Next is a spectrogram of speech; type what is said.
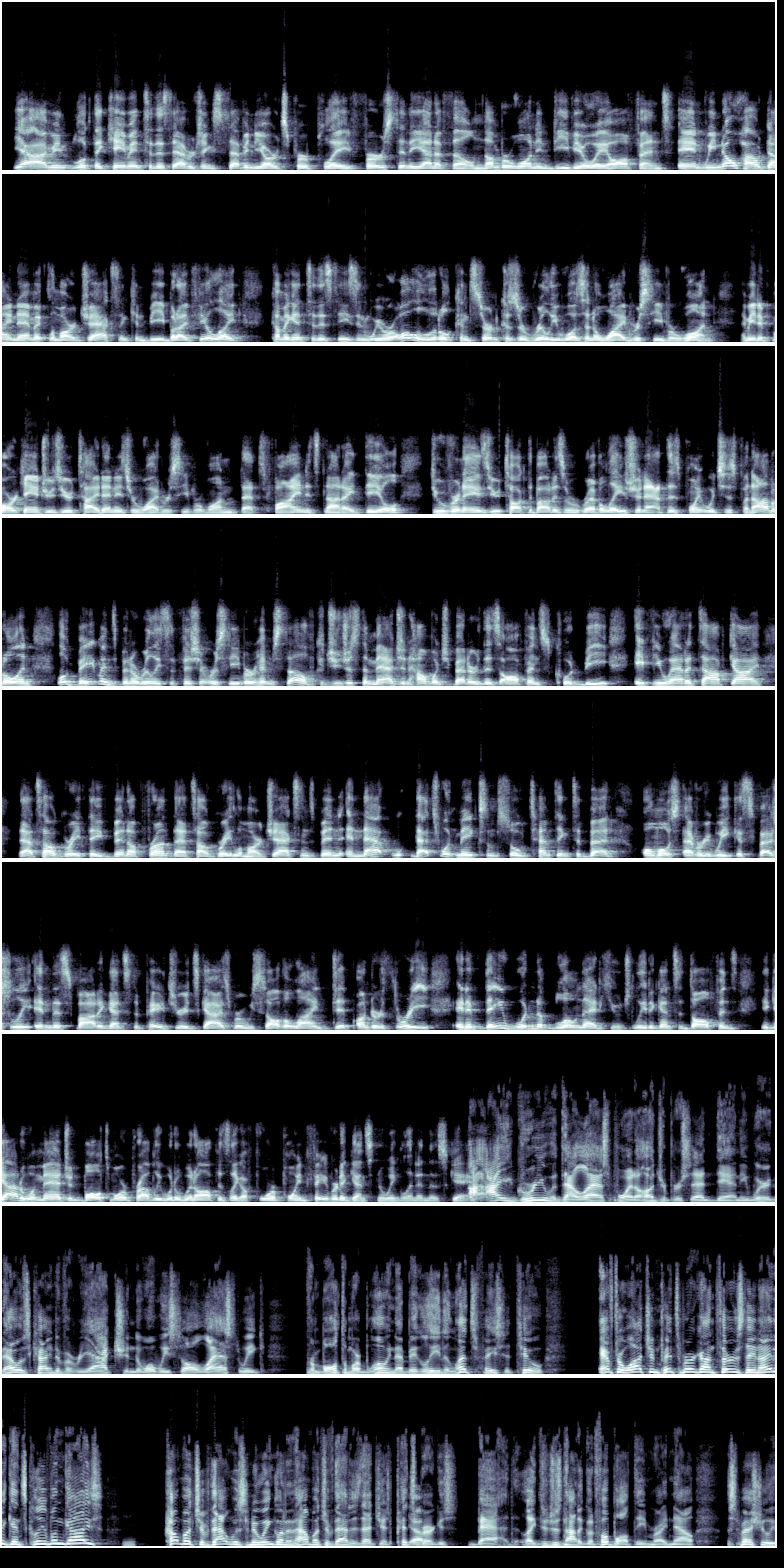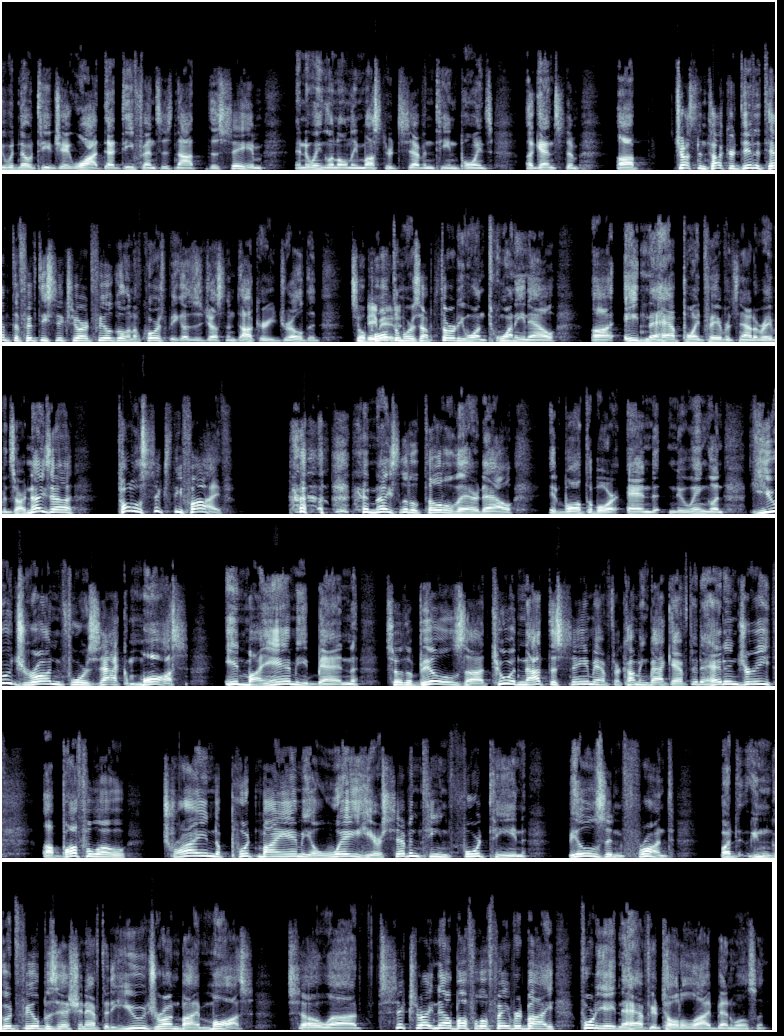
Yeah, I mean, look, they came into this averaging seven yards per play, first in the NFL, number one in DVOA offense. And we know how dynamic Lamar Jackson can be, but I feel like coming into this season, we were all a little concerned because there really wasn't a wide receiver one. I mean, if Mark Andrews, your tight end, is your wide receiver one, that's fine. It's not ideal. Duvernay, as you talked about, is a revelation at this point, which is phenomenal. And look, Bateman's been a really sufficient receiver himself. Could you just imagine how much better this offense could be if you had a top guy? That's how great they've been up front. That's how great Lamar Jackson's been, and that that's what makes them so tempting to bet almost every week, especially in this spot against the Patriots, guys, where we saw the line dip under three. And if they wouldn't have blown that huge lead against the Dolphins, you got to imagine Baltimore probably would have went off as like a four point favorite against New England in this game. I, I agree with that last point 100%, Danny. Where that was kind of a reaction to what we saw last week from Baltimore blowing that big lead. And let's face it, too after watching Pittsburgh on Thursday night against Cleveland, guys, how much of that was New England and how much of that is that just Pittsburgh yep. is bad? Like they're just not a good football team right now, especially with no TJ Watt. That defense is not the same, and New England only mustered 17 points against them. Uh, Justin Tucker did attempt a 56 yard field goal, and of course, because it's Justin Tucker, he drilled it. So he Baltimore's up 31 20 now, uh, eight and a half point favorites now. to Ravens are. Nice, uh, total 65. a nice little total there now in Baltimore and New England. Huge run for Zack Moss in Miami, Ben. So the Bills, uh, two are not the same after coming back after the head injury. Uh, Buffalo trying to put Miami away here, 17 14. Bills in front, but in good field position after the huge run by Moss. So uh, six right now, Buffalo favored by 48 and a half your total live, Ben Wilson.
